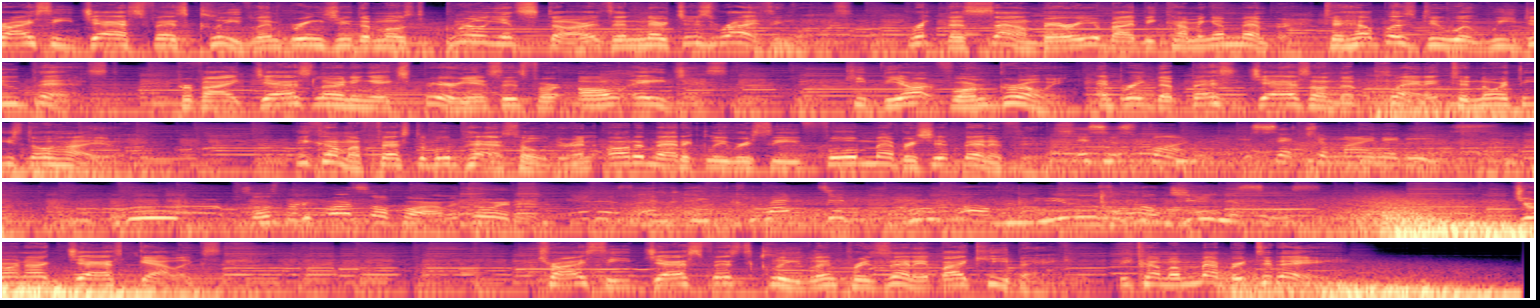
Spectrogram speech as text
Tri-C Jazz Fest Cleveland brings you the most brilliant stars and nurtures rising ones. Break the sound barrier by becoming a member to help us do what we do best. Provide jazz learning experiences for all ages. Keep the art form growing and bring the best jazz on the planet to Northeast Ohio. Become a festival pass holder and automatically receive full membership benefits. This is fun. It sets your mind at ease. So it's pretty fun so far. I'm enjoying it. It is an eclectic group of musical geniuses. Join our Jazz Galaxy. Tri-C Jazz Fest Cleveland presented by KeyBank. Become a member today.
